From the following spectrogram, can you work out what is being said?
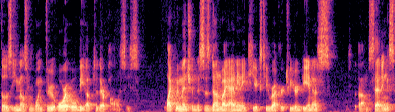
those emails from going through, or it will be up to their policies. Like we mentioned, this is done by adding a TXT record to your DNS um, settings.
